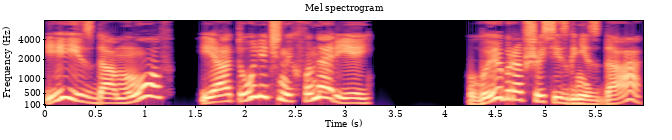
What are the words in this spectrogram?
и из домов, и от уличных фонарей. Выбравшись из гнезда,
